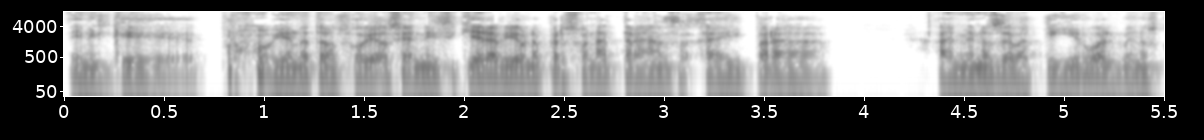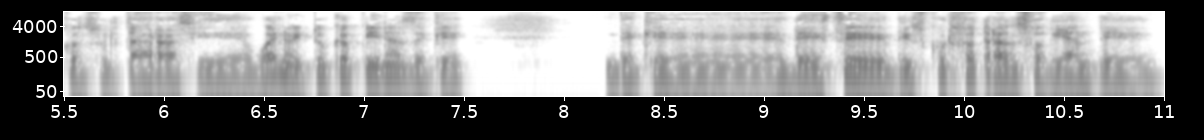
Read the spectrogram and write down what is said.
en el que promovían la transfobia, o sea, ni siquiera había una persona trans ahí para al menos debatir o al menos consultar así de, bueno, ¿y tú qué opinas de que, de que, de este discurso transodiante,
